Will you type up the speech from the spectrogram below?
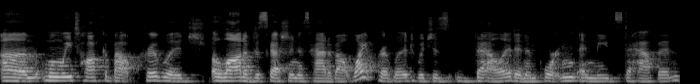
um, when we talk about privilege a lot of discussion is had about white privilege which is valid and important and needs to happen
